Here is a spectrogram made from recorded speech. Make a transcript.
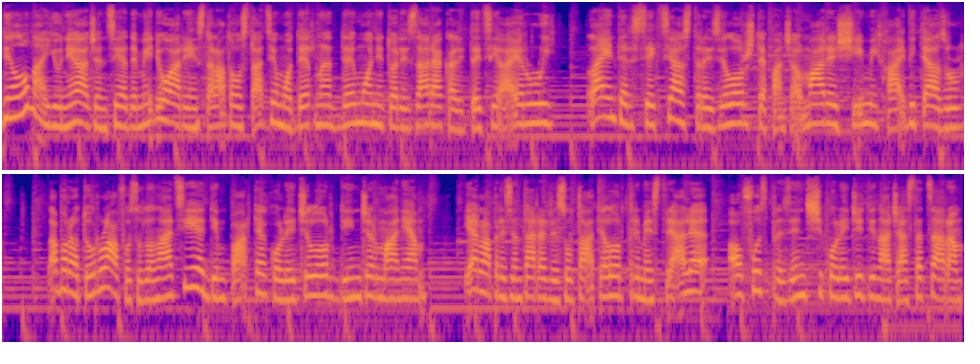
Din luna iunie, Agenția de Mediu are instalat o stație modernă de monitorizare a calității aerului la intersecția străzilor Ștefan cel Mare și Mihai Viteazul. Laboratorul a fost o donație din partea colegilor din Germania iar la prezentarea rezultatelor trimestriale au fost prezenți și colegii din această țară.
